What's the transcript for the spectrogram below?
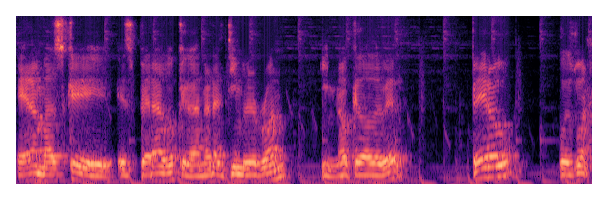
era más que esperado que ganara el Team LeBron y no quedó de ver. Pero, pues bueno,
